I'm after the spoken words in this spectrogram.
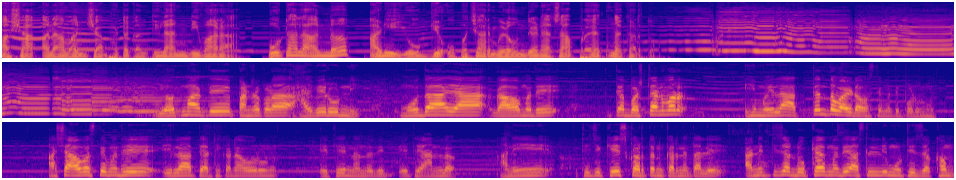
अशा अनामांच्या भटकंतीला निवारा पोटाला अन्न आणि योग्य उपचार मिळवून देण्याचा प्रयत्न करतो. यवतमाळ ते पांढरकडा हायवे रोडनी मोदा या गावामध्ये त्या बसस्टँडवर ही महिला अत्यंत वाईट अवस्थेमध्ये पडून होती. अशा अवस्थेमध्ये हिला त्या ठिकाणावरून येथे नंददीप येथे आणलं आणि तिचे केस कर्तन करण्यात आले आणि तिच्या डोक्यामध्ये असलेली मोठी जखम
